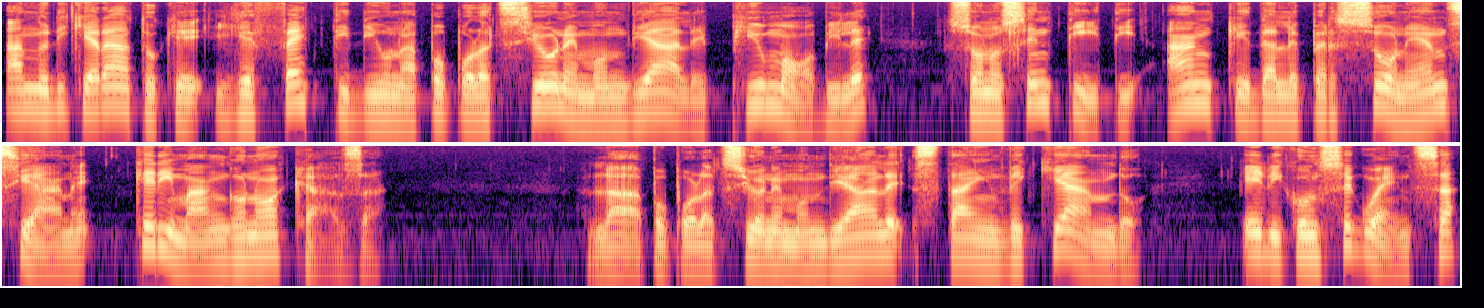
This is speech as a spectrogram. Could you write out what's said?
hanno dichiarato che gli effetti di una popolazione mondiale più mobile sono sentiti anche dalle persone anziane che rimangono a casa. La popolazione mondiale sta invecchiando e di conseguenza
